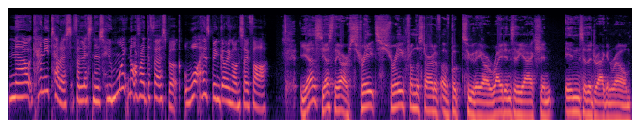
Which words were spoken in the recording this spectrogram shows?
Now, can you tell us, for listeners who might not have read the first book, what has been going on so far? Yes, yes, they are. Straight, straight from the start of, of book two, they are right into the action, into the dragon realm.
